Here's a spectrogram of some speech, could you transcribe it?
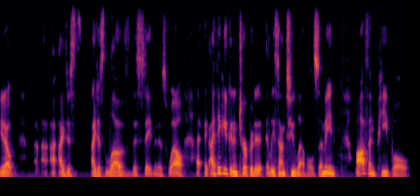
You know, I, I just I just love this statement as well. I, I think you can interpret it at least on two levels. I mean, often people,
